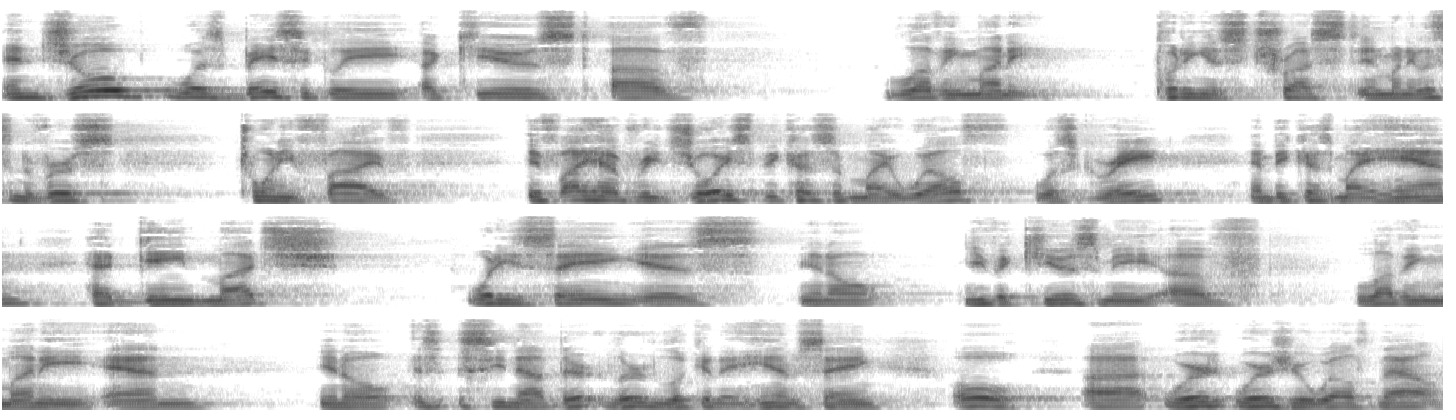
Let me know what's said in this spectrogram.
and Job was basically accused of loving money, putting his trust in money. Listen to verse 25. If I have rejoiced because of my wealth was great and because my hand had gained much, what he's saying is, you know, you've accused me of loving money and, you know, see now they're, they're looking at him saying, oh, uh, where, where's your wealth now?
